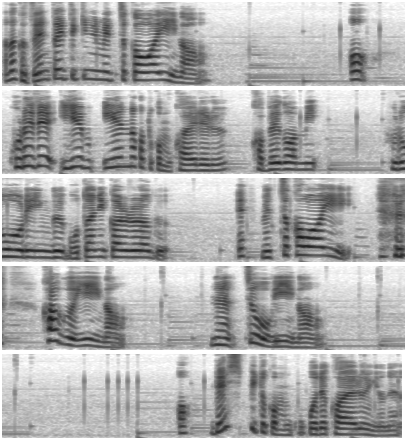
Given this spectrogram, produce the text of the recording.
あ、なんか全体的にめっちゃかわいいな。これで家、家の中とかも変えれる？壁紙？フローリング、ボタニカルラグ？え、めっちゃかわい。家具いいな。ね、超いいな。あ、レシピとかもここで買えるんよね。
